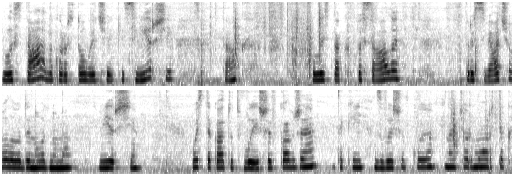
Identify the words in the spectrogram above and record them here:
листа, використовуючи якісь вірші. Так. Колись так писали, присвячували один одному вірші. Ось така тут вишивка вже, такий з вишивкою натюрмортик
